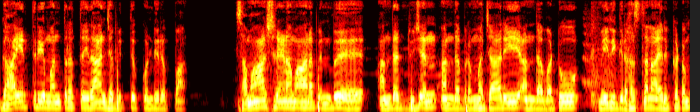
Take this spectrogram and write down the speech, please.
காயத்ரி மந்திரத்தை தான் ஜபித்து கொண்டிருப்பான். சமாசிரணமான பின்பு அந்த த்விஜன் அந்த பிரம்மச்சாரி அந்த வட்டு மீதி கிரகஸ்தனா இருக்கட்டும்.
